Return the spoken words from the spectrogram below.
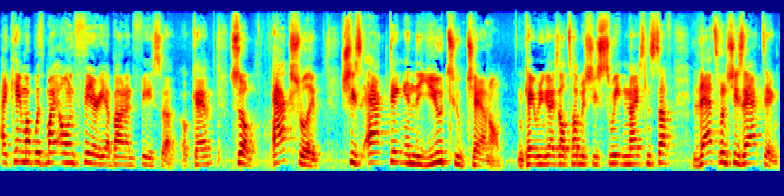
I came up with my own theory about Anfisa, okay? So, actually, she's acting in the YouTube channel. Okay, when you guys all tell me she's sweet and nice and stuff, that's when she's acting.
